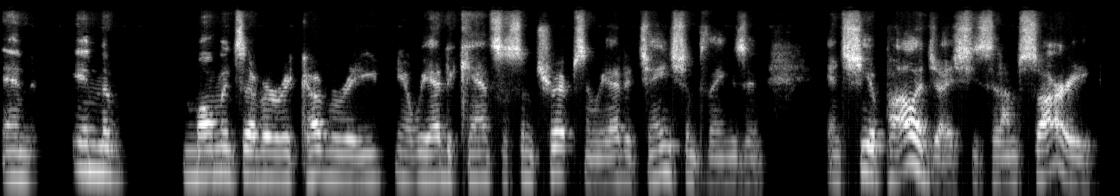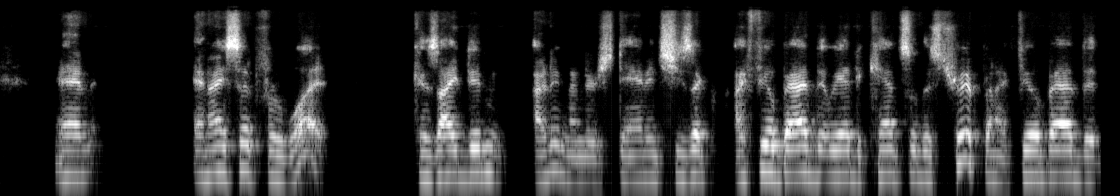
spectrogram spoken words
and in the moments of her recovery you know we had to cancel some trips and we had to change some things. And and she apologized. She said i'm sorry. And and i said for what? Because i didn't i didn't understand. And she's like i feel bad that we had to cancel this trip and i feel bad that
